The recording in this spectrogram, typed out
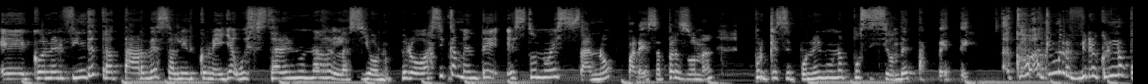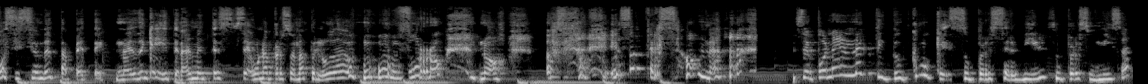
eh, con el fin de tratar de salir con ella o estar en una relación. Pero básicamente esto no es sano para esa persona porque se pone en una posición de tapete. ¿A qué me refiero con una posición de tapete? No es de que literalmente sea una persona peluda o un furro. No. O sea, esa persona se pone en una actitud como que súper servil, súper sumisa,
